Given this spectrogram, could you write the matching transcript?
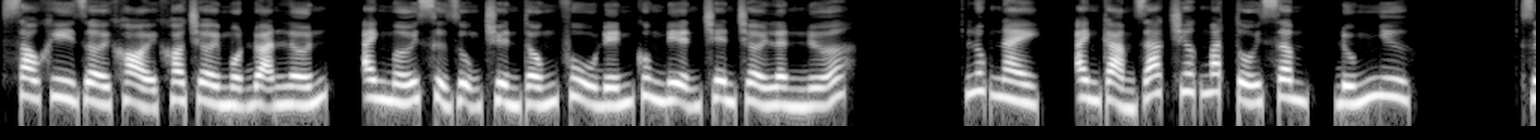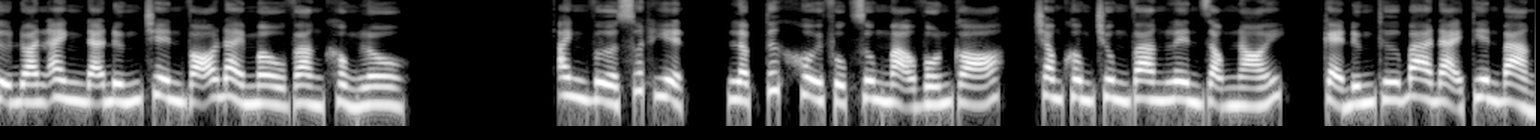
Sau khi rời khỏi kho trời một đoạn lớn, anh mới sử dụng truyền tống phủ đến cung điện trên trời lần nữa. Lúc này, anh cảm giác trước mắt tối sâm, đúng như. Dự đoán anh đã đứng trên võ đài màu vàng khổng lồ. Anh vừa xuất hiện, lập tức khôi phục dung mạo vốn có, trong không trung vang lên giọng nói, kẻ đứng thứ ba đại tiên bảng,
